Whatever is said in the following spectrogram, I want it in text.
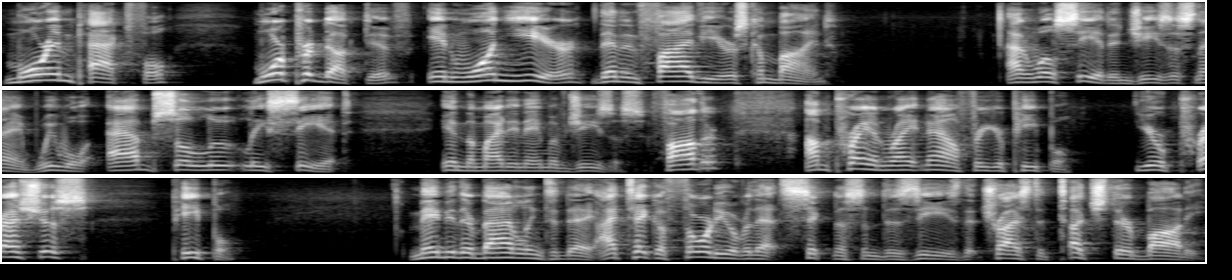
more impactful, more productive in one year than in five years combined. And we'll see it in Jesus' name. We will absolutely see it in the mighty name of Jesus. Father, I'm praying right now for your people, your precious people. Maybe they're battling today. I take authority over that sickness and disease that tries to touch their body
